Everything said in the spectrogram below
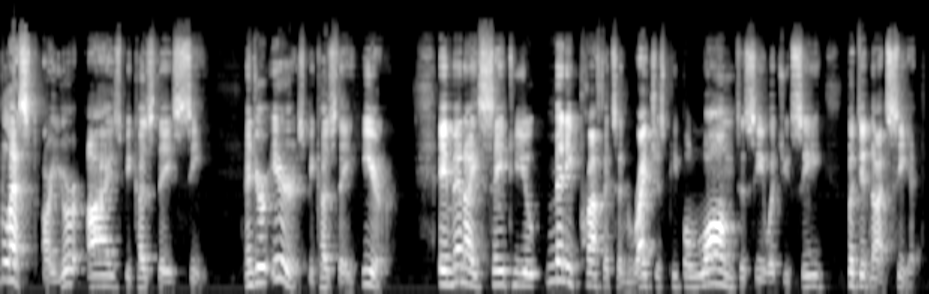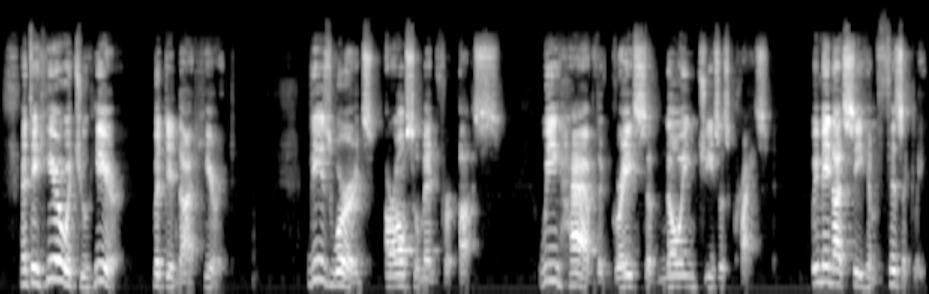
Blessed are your eyes because they see, and your ears because they hear. Amen, I say to you, many prophets and righteous people longed to see what you see, but did not see it, and to hear what you hear, but did not hear it. These words are also meant for us. We have the grace of knowing Jesus Christ. We may not see him physically,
